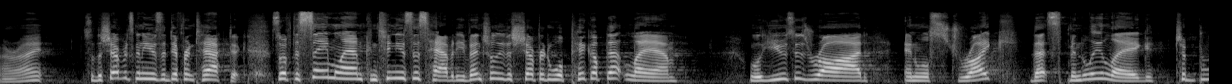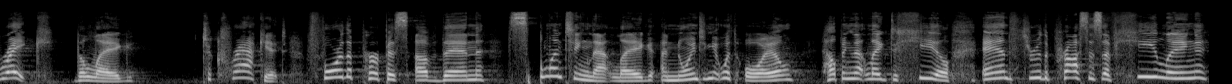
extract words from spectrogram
All right? So the shepherd's going to use a different tactic. So if the same lamb continues this habit, eventually the shepherd will pick up that lamb, will use his rod, and will strike that spindly leg to break the leg to crack it for the purpose of then splinting that leg, anointing it with oil, helping that leg to heal, and through the process of healing,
